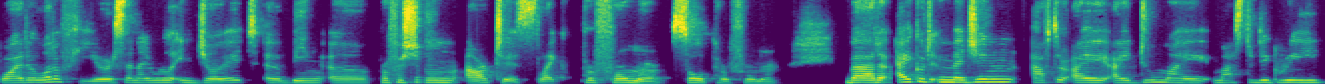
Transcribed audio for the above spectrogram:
quite a lot of years, and I really enjoyed uh, being a professional artist, like performer, soul performer. But I could imagine after I, I do my master degree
